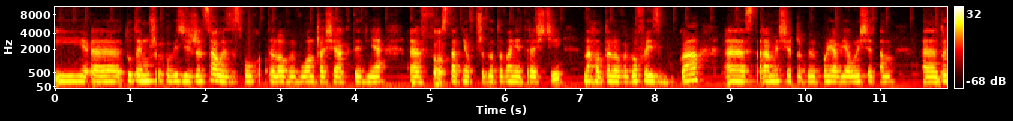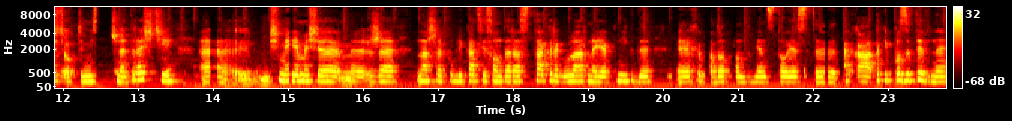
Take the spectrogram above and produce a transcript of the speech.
I e, tutaj muszę powiedzieć, że cały zespół hotelowy włącza się aktywnie e, w, ostatnio w przygotowanie treści na hotelowego Facebooka. Staramy się, żeby pojawiały się tam dość optymistyczne treści. Śmiejemy się, że nasze publikacje są teraz tak regularne jak nigdy chyba dotąd, więc to jest taka, taki pozytywny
